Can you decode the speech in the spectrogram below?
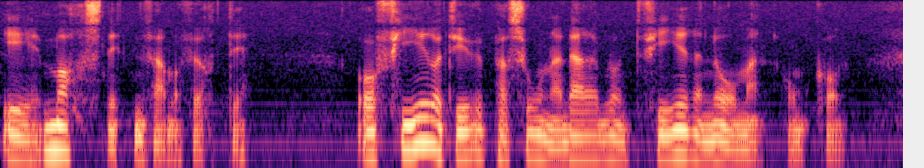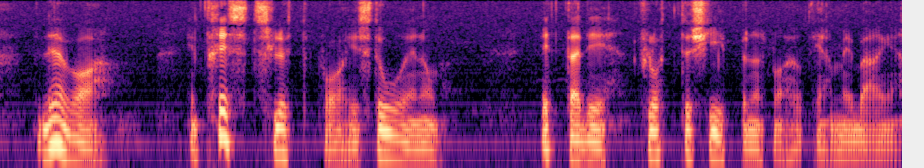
i mars 1945. Og 24 personer, deriblant fire nordmenn, omkom. Det var en trist slutt på historien om et av de flotte skipene som har hørt hjemme i Bergen.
